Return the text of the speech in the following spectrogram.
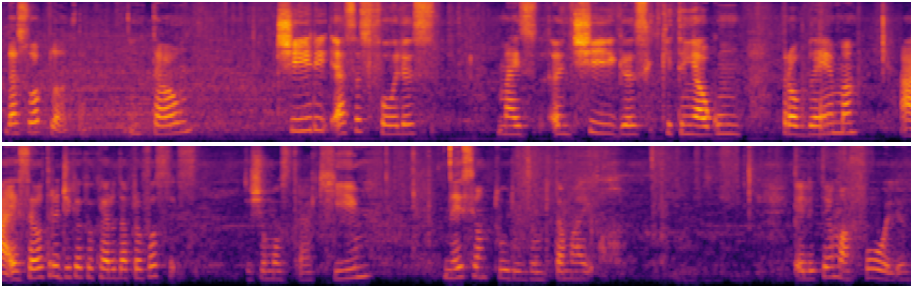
Da sua planta. Então, tire essas folhas mais antigas, que tem algum problema. Ah, essa é outra dica que eu quero dar pra vocês. Deixa eu mostrar aqui, nesse antúriozão que tá maior ele tem uma folha,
